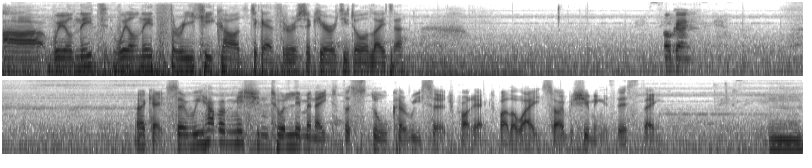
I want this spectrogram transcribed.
Uh, we'll need we'll need three key cards to get through a security door later. Okay. Okay, so we have a mission to eliminate the Stalker research project, by the way, so I'm assuming it's this thing. Mm.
